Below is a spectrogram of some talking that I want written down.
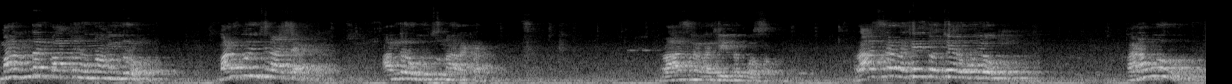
మనందరి పాత్రలు ఉన్నాం ఇందులో. మన గురించి రాశాడు. అందరూ కూర్చున్నారు అక్కడ. రాసిన రచయిత కోసం. రాసిన రచయిత వచ్చారు ఊళ్ళోకి. తన ఊరు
